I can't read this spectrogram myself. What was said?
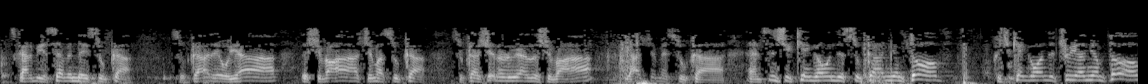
It's got to be a seven day sukkah. Sukkah ראויה לשבעה השם הסוכה. Sukkah שאין ראויה לשבעה, להשם הסוכה. And since you can't go in the sukkah on Yom Tov, because you can't go on the tree on Yom Tov,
